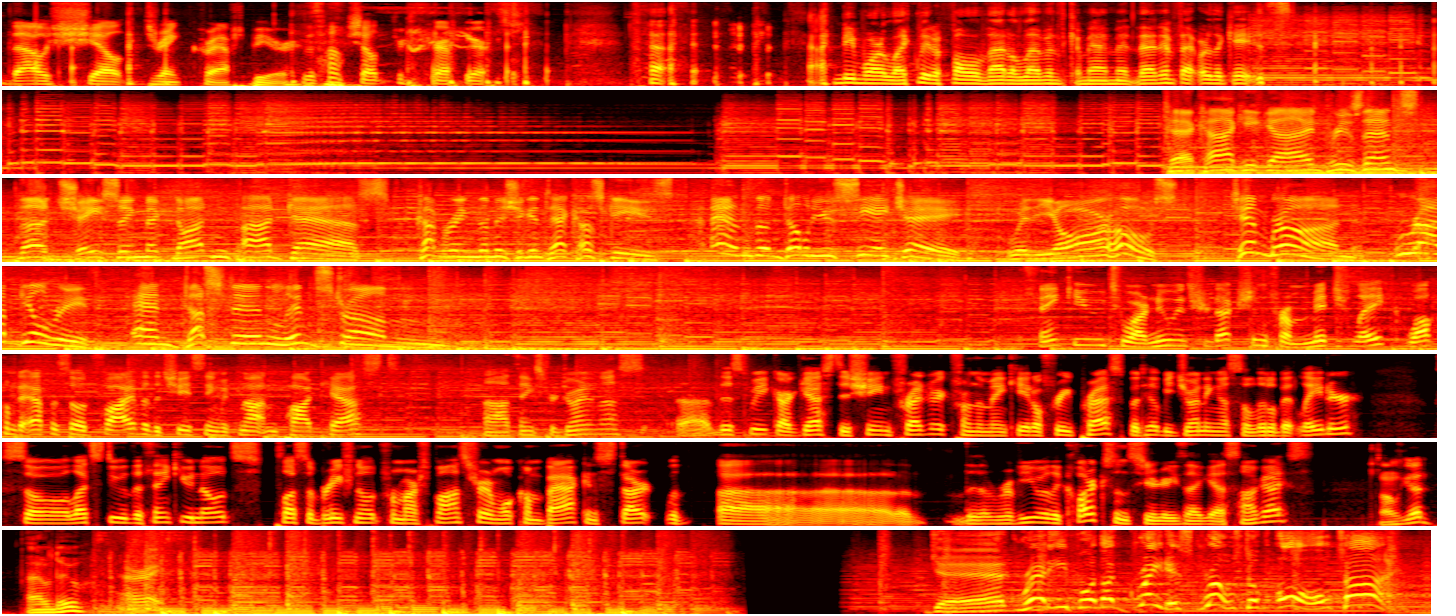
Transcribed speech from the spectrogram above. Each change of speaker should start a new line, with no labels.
Thou shalt drink craft beer.
Thou shalt drink craft beer.
I'd be more likely to follow that 11th commandment than if that were the case.
Tech Hockey Guide presents the Chasing MacNaughton podcast, covering the Michigan Tech Huskies and the WCHA with your host, Tim Braun, Rob Gilreath, and Dustin Lindstrom.
Thank you to our new introduction from Mitch Lake. Welcome to episode five of the Chasing MacNaughton podcast. Uh, thanks for joining us. Uh, this week, our guest is Shane Frederick from the Mankato Free Press, but he'll be joining us a little bit later. So let's do the thank you notes plus a brief note from our sponsor, and we'll come back and start with uh, the review of the Clarkson series, I guess, huh, guys?
Sounds good.
That'll do.
All right.
Get ready for the greatest roast of all time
